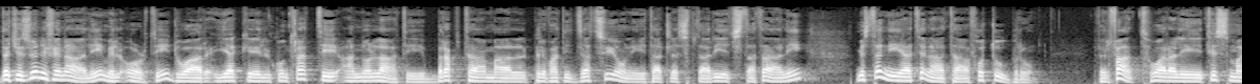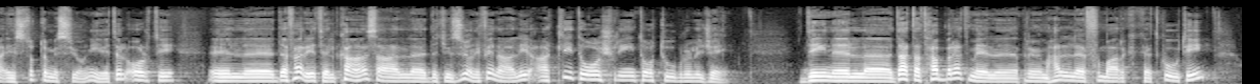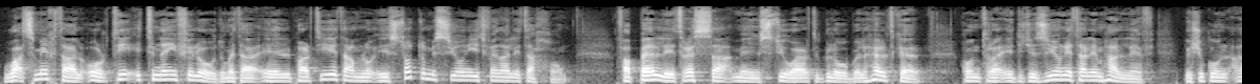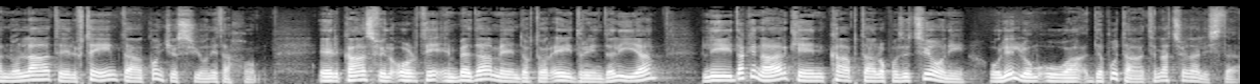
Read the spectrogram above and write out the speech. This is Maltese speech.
Deċiżjoni finali mill-Qorti dwar jekk il-kuntratti annullati b'rabta mal-privatizzazzjoni ta' tliet sptarijiet statali mistennija tingħata f'Ottubru. Fil-fatt, wara li tisma' s-sottomissjonijiet, il-Qorti ddeferiet il-każ għal deċiżjoni finali għat-23 ta' Ottubru li ġej. Din il-data tħabbret mill-Prim Imħallef Mark Chetcuti waqt smigħ tal-Qorti t-Tnejn filgħodu meta l-partijiet għamlu s-sottomissjonijiet finali tagħhom f'appell li tressaq minn Steward Global Healthcare kontra d-deċiżjoni tal-Imħallef biex ikun annullat il-ftehim ta' konċessjoni tagħhom. Il-każ fil-Qorti nbeda minn Dottor Adrian Delia li dakinhar kien Kap tal-Oppożizzjoni u li llum huwa Deputat Nazzjonalista.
